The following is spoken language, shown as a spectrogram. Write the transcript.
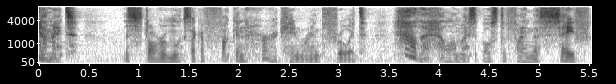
Damn it! This storeroom looks like a fucking hurricane ran through it. How the hell am I supposed to find this safe?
